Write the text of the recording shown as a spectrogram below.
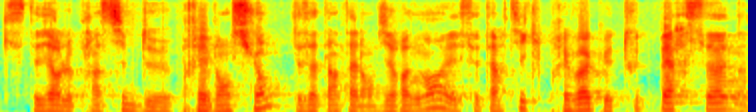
c'est-à-dire le principe de prévention des atteintes à l'environnement. Et cet article prévoit que toute personne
